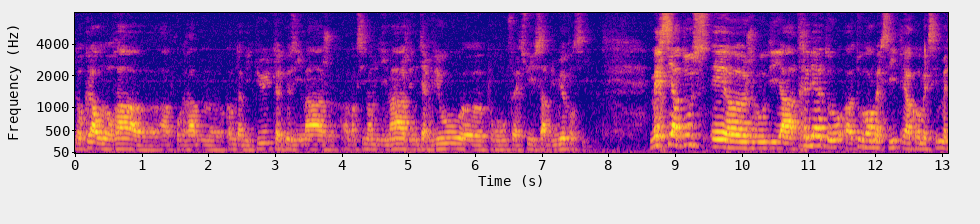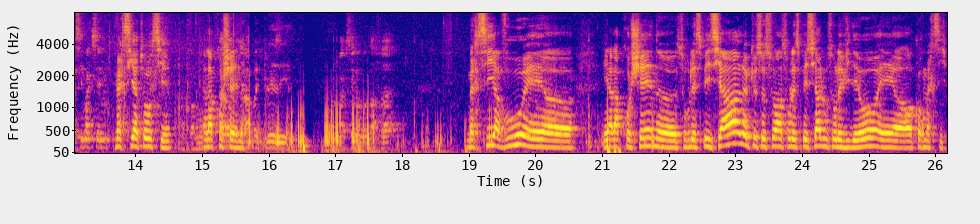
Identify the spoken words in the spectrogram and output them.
Donc là, on aura euh, un programme euh, comme d'habitude, quelques images, un maximum d'images, d'interviews euh, pour vous faire suivre ça du mieux possible. Merci à tous et euh, je vous dis à très bientôt. Un tout grand merci et encore merci. Merci Maxime. Merci à toi aussi. hein. À la prochaine. Avec plaisir. Merci à vous et, euh, et à la prochaine euh, sur les spéciales, que ce soit sur les spéciales ou sur les vidéos. Et euh, encore merci.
